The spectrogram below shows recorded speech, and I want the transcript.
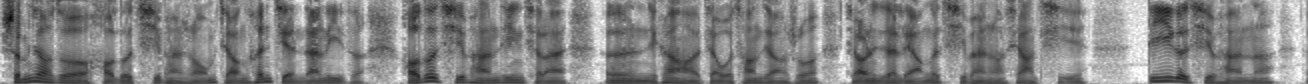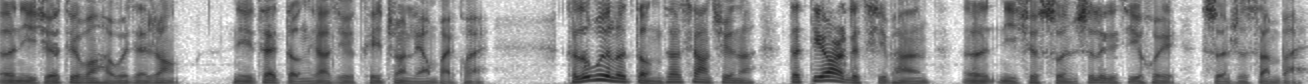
什么叫做好多棋盘上？我们讲个很简单例子，好多棋盘听起来，嗯，你看哈，讲我常讲说，假如你在两个棋盘上下棋，第一个棋盘呢，呃，你觉得对方还会再让，你再等下去可以赚两百块，可是为了等再下去呢，在第二个棋盘，呃，你却损失了一个机会，损失三百。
